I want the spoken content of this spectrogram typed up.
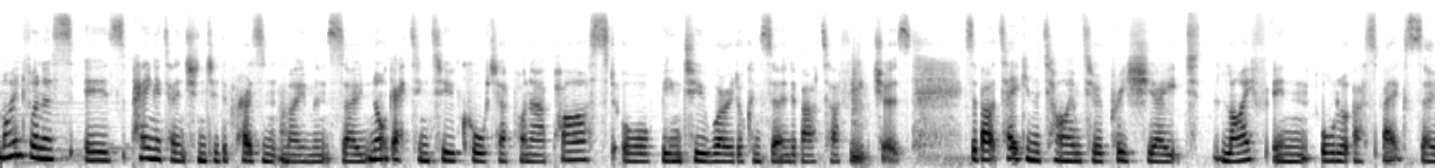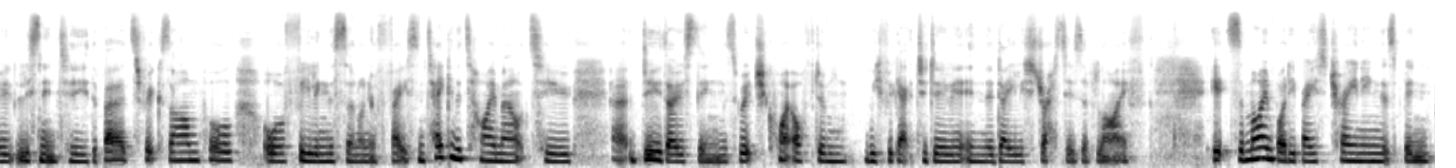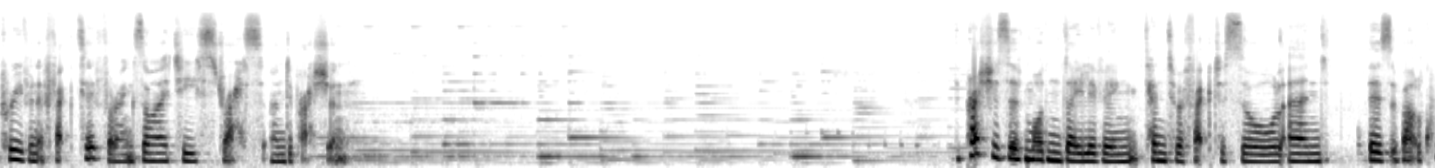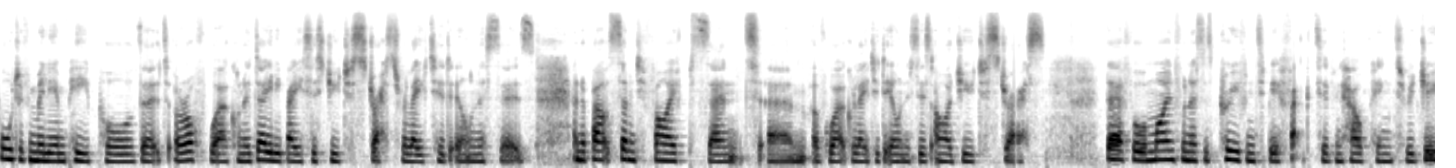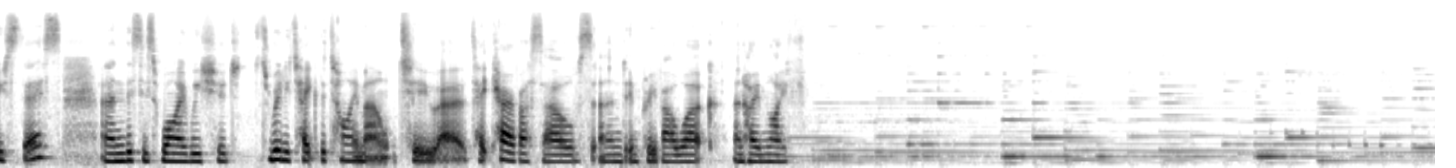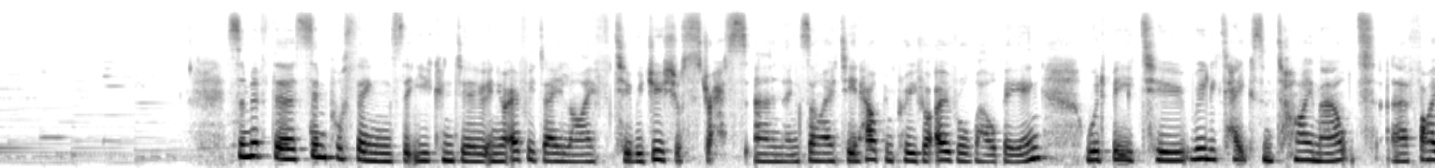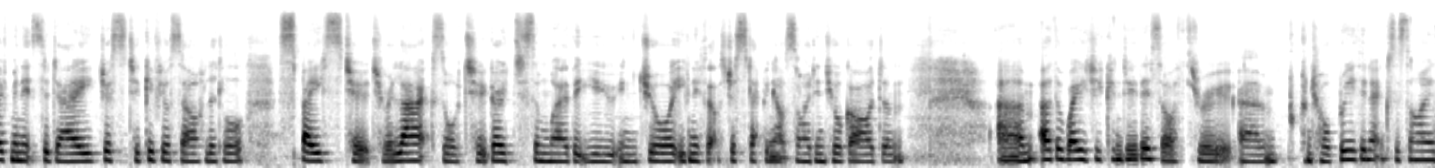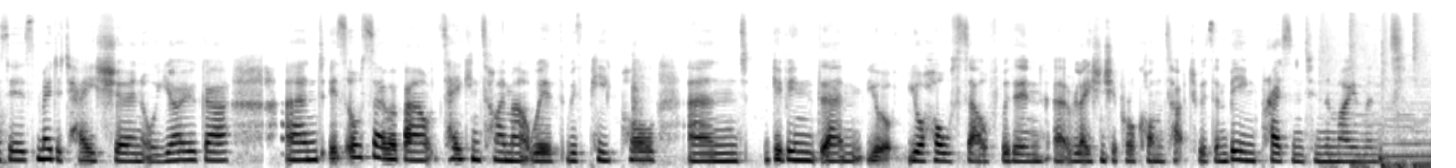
Mindfulness is paying attention to the present moment, so not getting too caught up on our past or being too worried or concerned about our futures. It's about taking the time to appreciate life in all aspects, so listening to the birds, for example, or feeling the sun on your face, and taking the time out to uh, do those things which quite often we forget to do in the daily stresses of life. It's a mind body based training that's been proven effective for anxiety, stress, and depression. The pressures of modern day living tend to affect us all, and there's about a quarter of a million people that are off work on a daily basis due to stress related illnesses, and about 75% um, of work related illnesses are due to stress. Therefore, mindfulness has proven to be effective in helping to reduce this, and this is why we should really take the time out to uh, take care of ourselves and improve our work and home life. Some of the simple things that you can do in your everyday life to reduce your stress and anxiety and help improve your overall well-being would be to really take some time out, uh, five minutes a day, just to give yourself a little space to, to relax or to go to somewhere that you enjoy, even if that's just stepping outside into your garden. Um, other ways you can do this are through um, controlled breathing exercises, meditation or yoga. And it's also about taking time out with, with people and giving them your, your whole self within a relationship or contact with them, being present in the moment.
